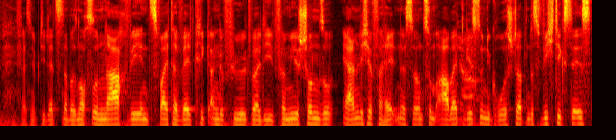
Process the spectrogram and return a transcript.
ich weiß nicht, ob die letzten, aber noch so Nachwehen Zweiter Weltkrieg angefühlt, weil die Familie schon so ärmliche Verhältnisse und zum Arbeiten ja. gehst du in die Großstadt und das Wichtigste ist,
